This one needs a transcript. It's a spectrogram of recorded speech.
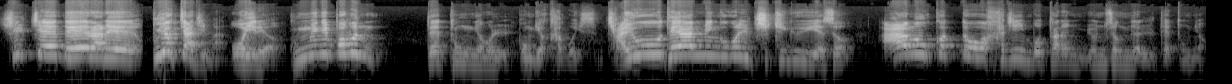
실제 내란의 부역자지만 오히려 국민이 뽑은 대통령을 공격하고 있습니다. 자유 대한민국을 지키기 위해서 아무것도 하지 못하는 윤석열 대통령.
